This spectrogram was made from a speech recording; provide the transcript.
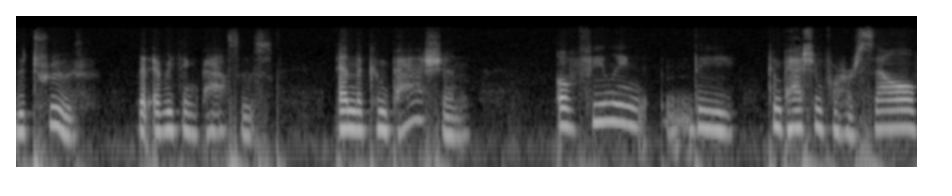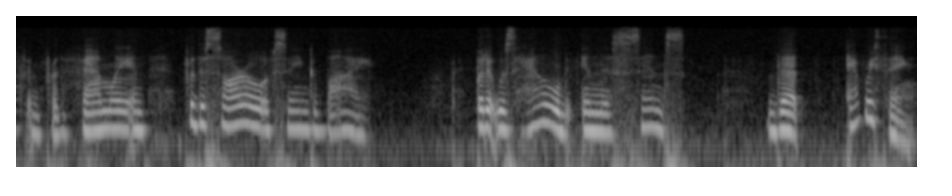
the truth that everything passes, and the compassion of feeling the compassion for herself and for the family and for the sorrow of saying goodbye. But it was held in this sense that everything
